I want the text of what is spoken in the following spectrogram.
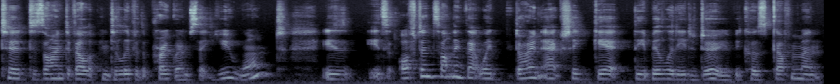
to design develop and deliver the programs that you want is is often something that we don't actually get the ability to do because government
